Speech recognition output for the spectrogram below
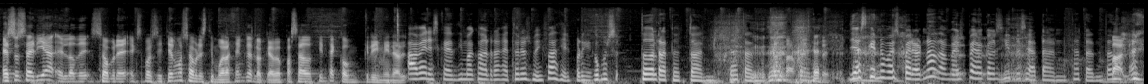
Eso sería eh, lo de sobreexposición o sobreestimulación, que es lo que ha pasado Cinta con Criminal. A ver, es que encima con el reggaetón es muy fácil, porque como es todo el rato tan, ta, tan, tan. Ya es que no me espero nada, me espero que el siguiente sea tan, ta, tan, tan. Vale,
